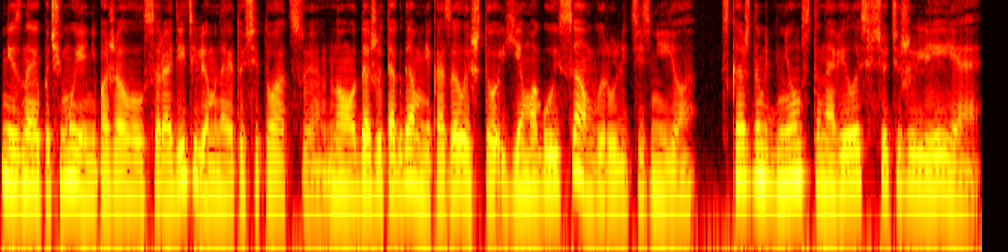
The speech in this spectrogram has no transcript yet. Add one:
Не знаю, почему я не пожаловался родителям на эту ситуацию, но даже тогда мне казалось, что я могу и сам вырулить из нее. С каждым днем становилось все тяжелее.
